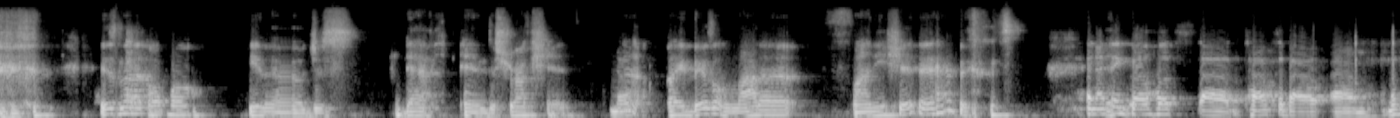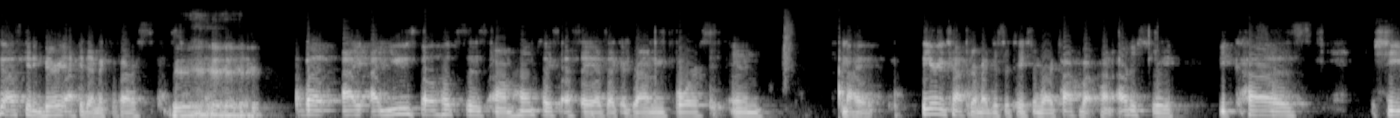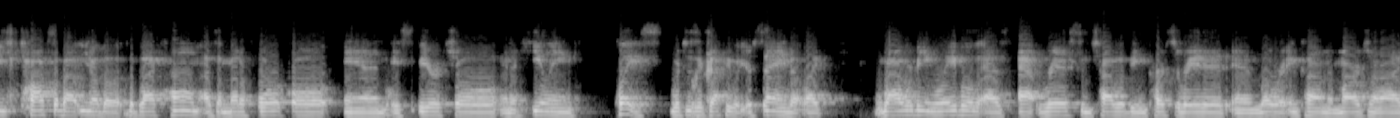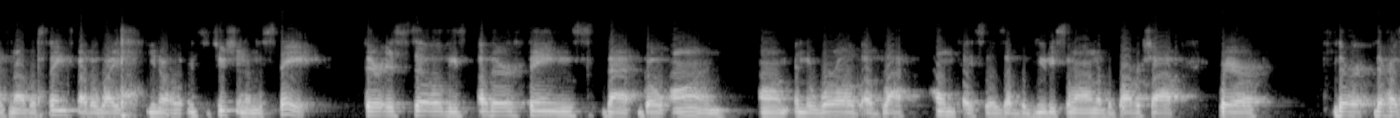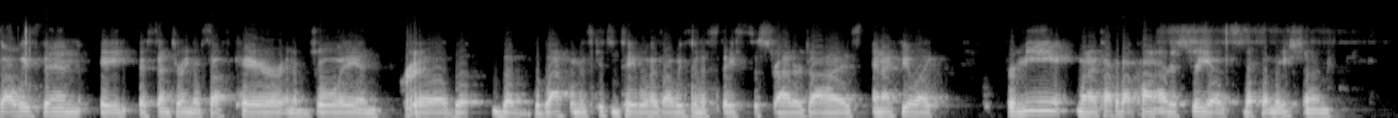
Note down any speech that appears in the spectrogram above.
it's not all you know just death and destruction. No, yeah, like there's a lot of funny shit that happens. And I think Bell Hooks uh, talks about um, look at us getting very academic with ours. but I, I use Bell Hooks's um, home place essay as like a grounding force in my theory chapter of my dissertation where I talk about con artistry because she talks about you know the, the black home as a metaphorical and a spiritual and a healing place, which is exactly what you're saying that like while we're being labeled as at risk and child will be incarcerated and lower income and marginalized and all those things by the white, you know, institution and the state, there is still these other things that go on um, in the world of Black home places, of the beauty salon, of the barbershop, where there there has always been a, a centering of self care and of joy, and Right. the, the the the Black women's kitchen table has always been a space to strategize. And I feel like for me, when I talk about con artistry as reclamation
